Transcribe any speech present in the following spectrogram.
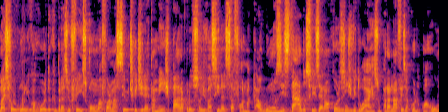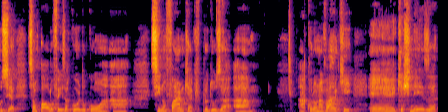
mas foi o único acordo que o Brasil fez com uma farmacêutica diretamente para a produção de vacina dessa forma. Alguns estados fizeram acordos individuais. O Paraná fez acordo com a Rússia, São Paulo fez acordo com a, a Sinopharm, que é a que produz a, a, a Coronavac, é, que é chinesa.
